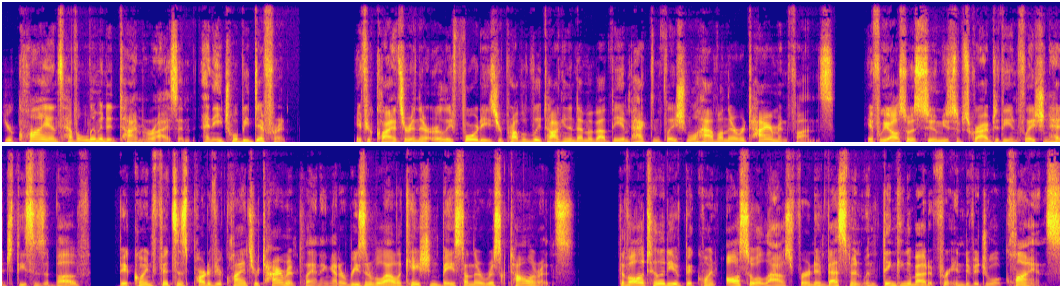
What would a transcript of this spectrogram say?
Your clients have a limited time horizon, and each will be different. If your clients are in their early 40s, you're probably talking to them about the impact inflation will have on their retirement funds. If we also assume you subscribe to the inflation hedge thesis above, Bitcoin fits as part of your client's retirement planning at a reasonable allocation based on their risk tolerance. The volatility of Bitcoin also allows for an investment when thinking about it for individual clients.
